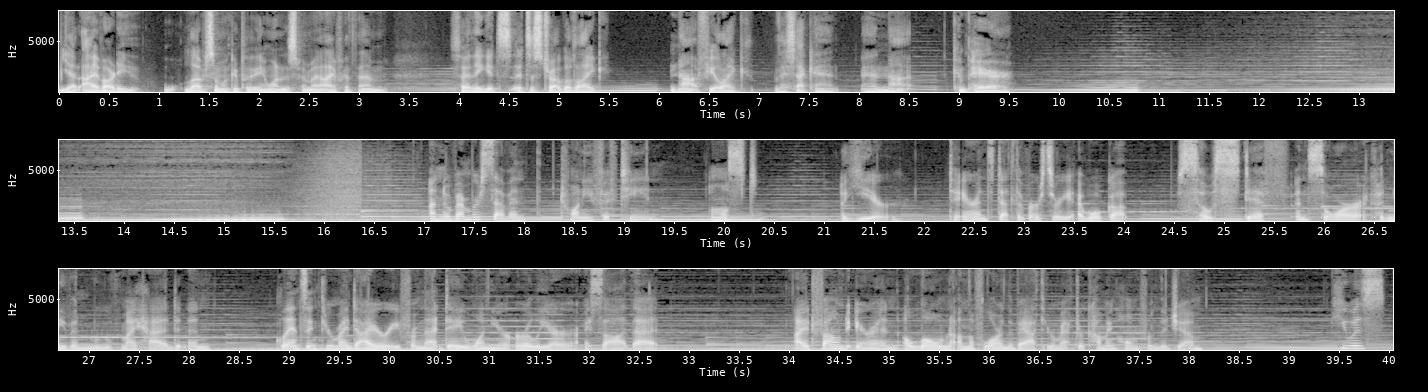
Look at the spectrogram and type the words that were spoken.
Yet I've already loved someone completely and wanted to spend my life with them. So I think it's it's a struggle to like not feel like the second and not compare. On November 7th, 2015, almost a year to Aaron's death anniversary, I woke up so stiff and sore I couldn't even move my head. And glancing through my diary from that day one year earlier, I saw that I had found Aaron alone on the floor in the bathroom after coming home from the gym. He was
